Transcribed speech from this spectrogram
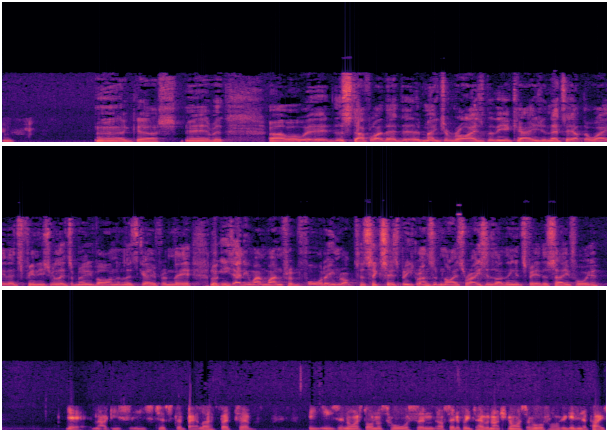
Mm. Oh gosh, yeah, but oh well, it, stuff like that uh, makes you rise to the occasion. That's out the way. That's finished. Well, let's move on and let's go from there. Look, he's only won one from 14 Rock to success, but he's run some nice races. I think it's fair to say for you. Yeah, no, he's he's just a battler, but. Uh, he, he's a nice, honest horse, and I said if we'd have a much nicer horse, if I could get him to pace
